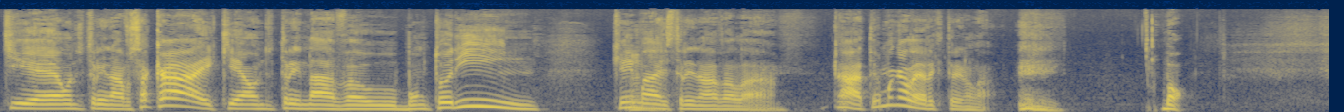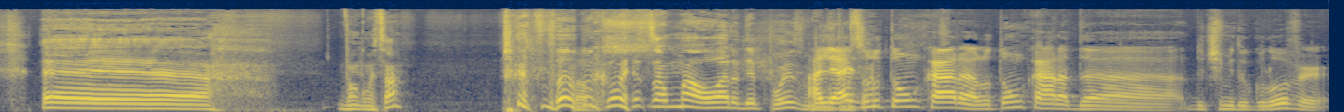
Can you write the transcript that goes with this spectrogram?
Que é onde treinava o Sakai, que é onde treinava o Bontorin. Quem Uhum. mais treinava lá? Ah, tem uma galera que treina lá. Bom. É... Vamos começar? Vamos, Vamos. começar uma hora depois. Aliás, começar? lutou um cara, lutou um cara da, do time do Glover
